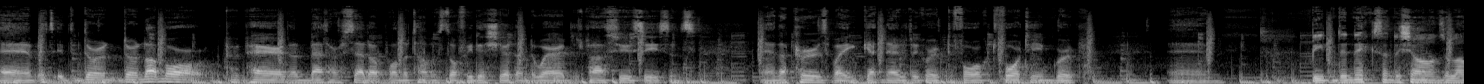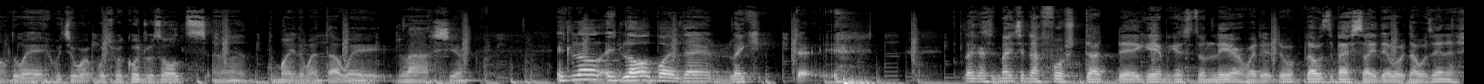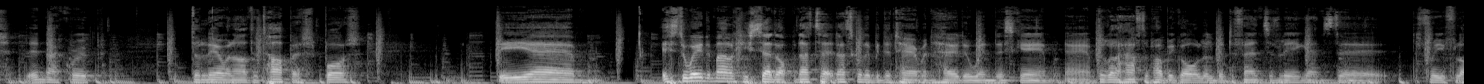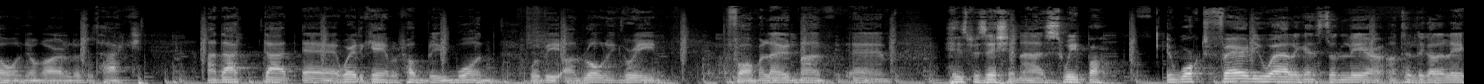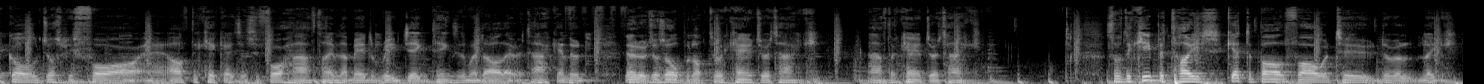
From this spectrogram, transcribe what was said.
Um, it, they're, they're a lot more prepared and better set up on the Thomas Duffy this year than they were in the past few seasons. And that proves by getting out of the group, the four, four team group. Um, beating the Knicks and the Seans along the way, which were which were good results, and the have went that way last year. It'll all it'll all boil down like like I mentioned that first that uh, game against Dunleer, where they, that was the best side were, that was in it in that group. Dunleer went on to top it, but the um, it's the way the Malachy set up, and that's that's going to be determined how to win this game. Um, they're going to have to probably go a little bit defensively against the, the free flow and Young Ireland's attack, and that that uh, where the game will probably won will be on Roland Green, the former Louth man, um, his position as sweeper. It worked fairly well against Dunleer until they got a late goal just before uh, off the kick out just before half time that made them rejig things and went all out attack. And now they're just open up to a counter attack after counter attack so to keep it tight get the ball forward to the like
